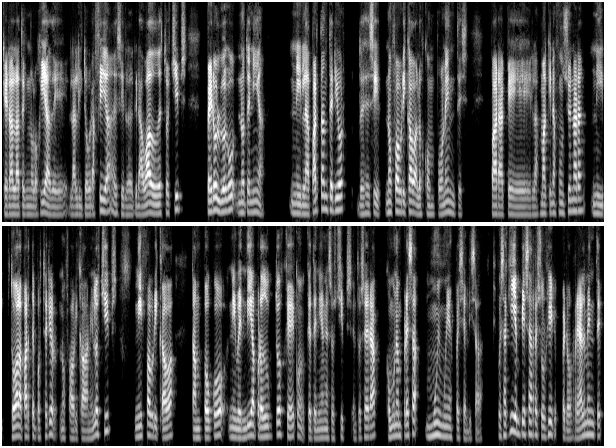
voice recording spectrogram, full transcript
que era la tecnología de la litografía, es decir, el grabado de estos chips, pero luego no tenía ni la parte anterior, es decir, no fabricaba los componentes para que las máquinas funcionaran, ni toda la parte posterior, no fabricaba ni los chips, ni fabricaba tampoco, ni vendía productos que, que tenían esos chips. Entonces era como una empresa muy, muy especializada. Pues aquí empieza a resurgir, pero realmente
